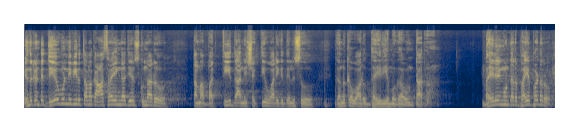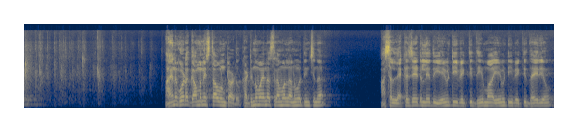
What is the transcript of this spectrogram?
ఎందుకంటే దేవుణ్ణి వీరు తమకు ఆశ్రయంగా చేసుకున్నారు. తమ భక్తి దాని శక్తి వారికి తెలుసు. గనుక వారు ధైర్యముగా ఉంటారు. ధైర్యంగా ఉంటారు భయపడరు. ఆయన కూడా గమనిస్తూ ఉంటాడు. కఠినమైన శ్రమలను అనుమతించిన అసలు లెక్క చేయటం లేదు. ఏమిటి ఈ వ్యక్తి ధీమా? ఏమిటి ఈ వ్యక్తి ధైర్యం?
